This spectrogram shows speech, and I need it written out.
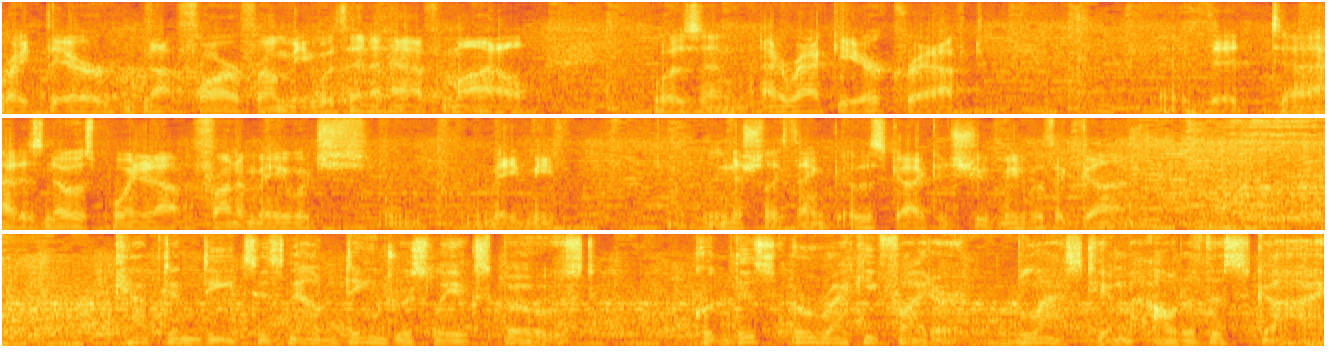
right there, not far from me, within a half mile, was an Iraqi aircraft that uh, had his nose pointed out in front of me, which made me initially think oh, this guy could shoot me with a gun. Captain Dietz is now dangerously exposed. Could this Iraqi fighter blast him out of the sky?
